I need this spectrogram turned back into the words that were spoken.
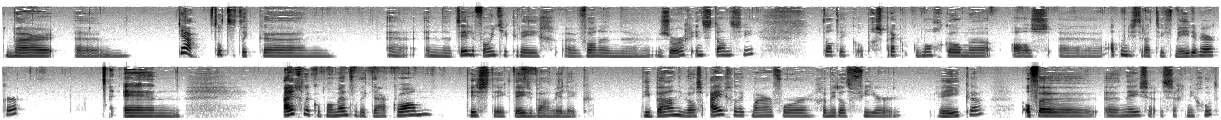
Maar um, ja, totdat ik um, een telefoontje kreeg van een zorginstantie dat ik op gesprek mocht komen als administratief medewerker. En eigenlijk op het moment dat ik daar kwam, wist ik, deze baan wil ik. Die baan die was eigenlijk maar voor gemiddeld vier weken. Of nee, zeg ik niet goed.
